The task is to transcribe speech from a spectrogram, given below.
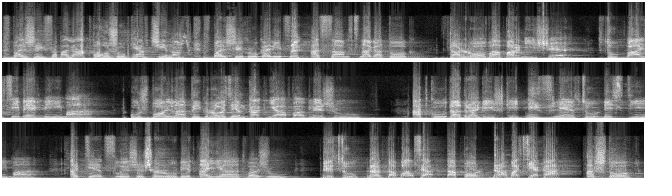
В больших сапогах полушубки овчином В больших рукавицах, а сам с ноготок. Здорово, парнище, ступай себе мимо Уж больно ты грозен, как я погляжу Откуда дровишки из лесу вестимо? Отец, слышишь, рубит, а я отвожу лесу раздавался топор дровосека. А что,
